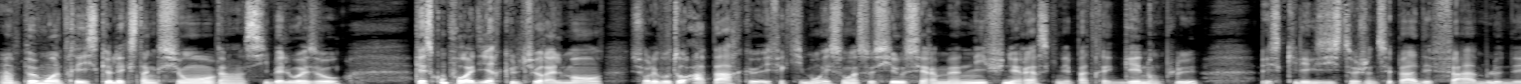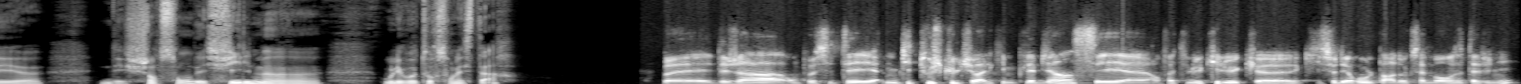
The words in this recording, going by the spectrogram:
un peu moins triste que l'extinction d'un si bel oiseau. Qu'est-ce qu'on pourrait dire culturellement sur les vautours, à part qu'effectivement ils sont associés aux cérémonies funéraires, ce qui n'est pas très gai non plus. Est-ce qu'il existe, je ne sais pas, des fables, des, euh, des chansons, des films euh, où les vautours sont les stars? Bah, déjà, on peut citer une petite touche culturelle qui me plaît bien, c'est en fait Lucky Luke, qui se déroule paradoxalement aux États-Unis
